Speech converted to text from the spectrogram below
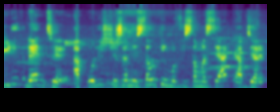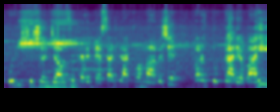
પીડિત બેન છે. આ પોલીસ સ્ટેશનની સૌથી મોટી સમસ્યા કે આપ જ્યારે પોલીસ સ્ટેશન જાઓ છો ત્યારે બેસાડી રાખવામાં આવે છે, પરંતુ કાર્યવાહી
